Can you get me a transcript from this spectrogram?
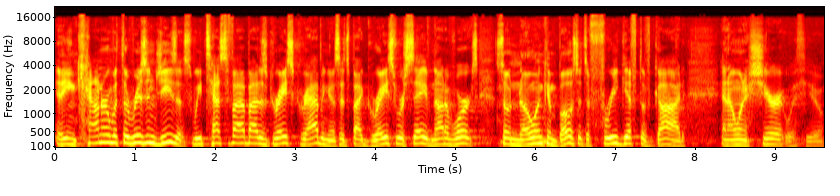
the encounter with the risen Jesus. We testify about his grace grabbing us. It's by grace we're saved, not of works, so no one can boast. It's a free gift of God, and I want to share it with you.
